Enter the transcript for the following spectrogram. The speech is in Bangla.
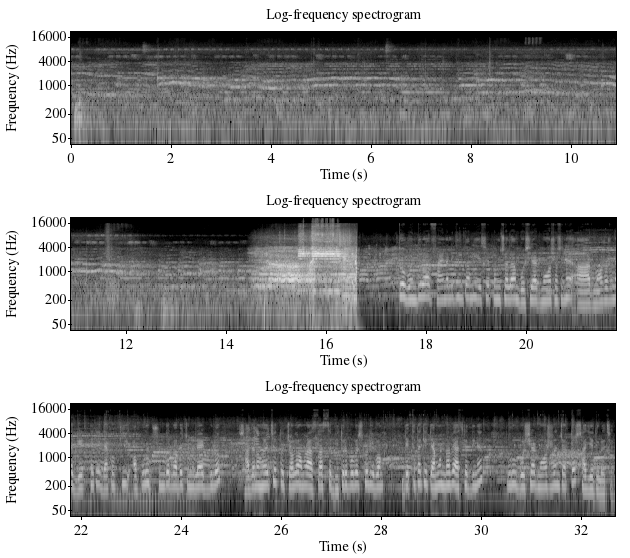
তো বন্ধুরা ফাইনালি কিন্তু আমি এসে পৌঁছালাম বসিরহাট মহাশ্মশানে। আর মহাশ্মশানের গেট থেকেই দেখো কি অপরূপ সুন্দরভাবে চুনি লাইটগুলো সাজানো হয়েছে। তো চলো আমরা আস্তে আস্তে ভিতরে প্রবেশ করি এবং দেখতে থাকি কেমনভাবে আজকের দিনে পুরো বসিরহাট মহাশ্মশান চত্বর সাজিয়ে তুলেছে।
